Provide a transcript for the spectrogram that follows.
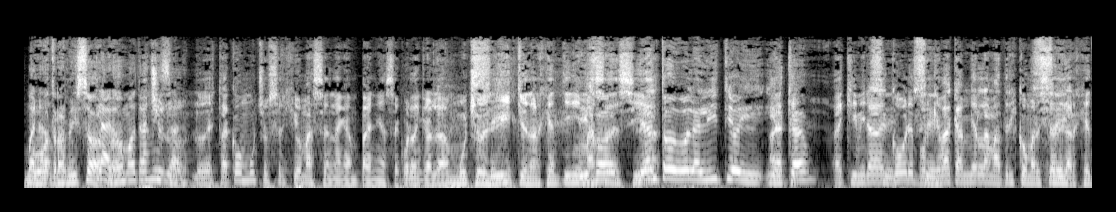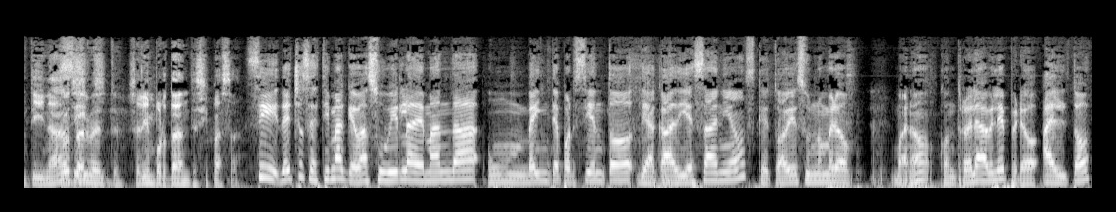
bueno, Como transmisor, claro, ¿no? como De hecho, transmisor. lo, lo destacó mucho Sergio Massa en la campaña. ¿Se acuerdan que hablaban mucho del Sí. litio en Argentina y Dijo, Massa le decía dan todo bola al litio y, y hay, acá... que, hay que mirar Sí, al cobre porque sí. va a cambiar la matriz comercial Sí. de la Argentina. Totalmente. Sí, sería importante si pasa. Sí, de hecho se estima que va a subir la demanda un 20% de acá a 10 años, que todavía es un número, bueno, controlable, pero alto.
